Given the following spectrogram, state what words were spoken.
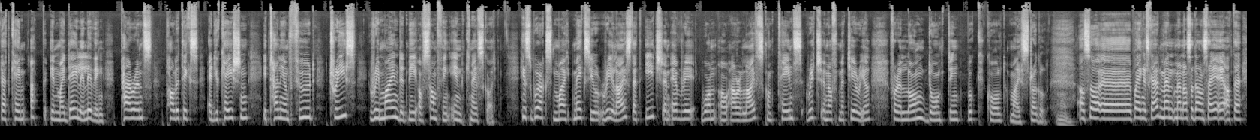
that came up in my daily living, parents, politics, education, Italian food, trees, reminded me of something in Knausgård. His works makes you realize that each and every one of our lives contains rich enough material for a long, daunting book called My Struggle. Mm. Altså, eh, på engelsk her, men, men altså det han sier er at eh,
